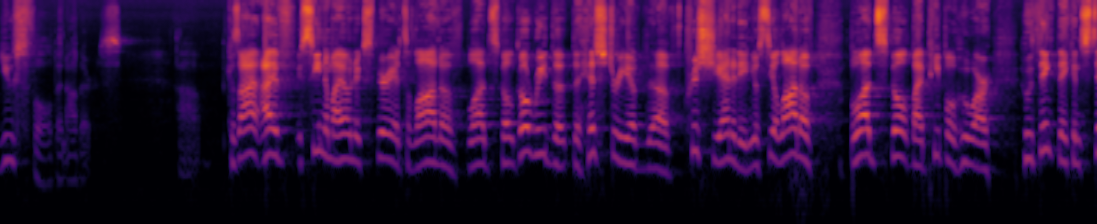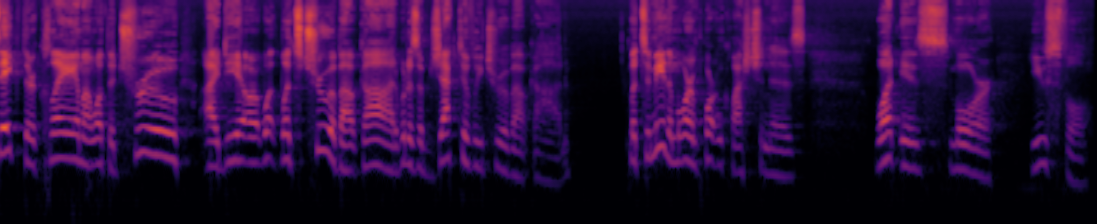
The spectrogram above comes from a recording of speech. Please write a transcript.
useful than others. Um, Because I've seen in my own experience a lot of blood spilled. Go read the, the history of, of Christianity, and you'll see a lot of blood spilt by people who, are, who think they can stake their claim on what the true idea or what, what's true about God, what is objectively true about God. But to me, the more important question is what is more useful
